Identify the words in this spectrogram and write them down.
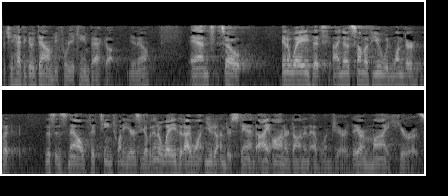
But you had to go down before you came back up, you know? And so, in a way that I know some of you would wonder, but this is now 15, 20 years ago, but in a way that I want you to understand, I honor Don and Evelyn Jared. They are my heroes.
